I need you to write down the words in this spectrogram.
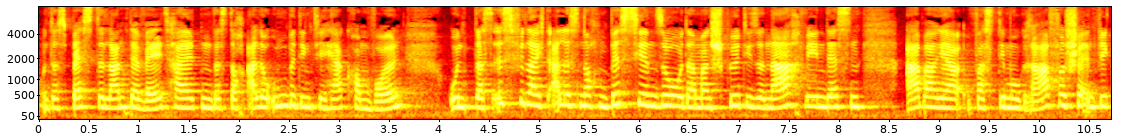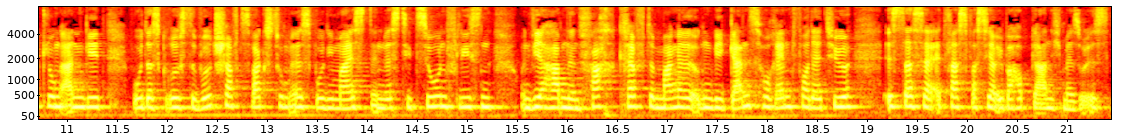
und das beste Land der Welt halten, dass doch alle unbedingt hierher kommen wollen. Und das ist vielleicht alles noch ein bisschen so oder man spürt diese Nachwehen dessen. Aber ja, was demografische Entwicklung angeht, wo das größte Wirtschaftswachstum ist, wo die meisten Investitionen fließen und wir haben einen Fachkräftemangel irgendwie ganz horrend vor der Tür, ist das ja etwas, was ja überhaupt gar nicht mehr so ist.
